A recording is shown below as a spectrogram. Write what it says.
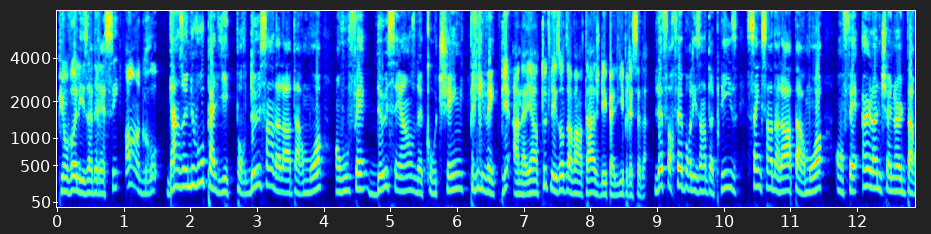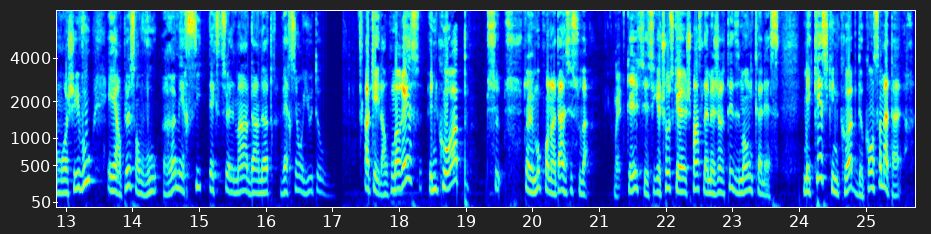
puis on va les adresser en gros. Dans un nouveau palier, pour 200 par mois, on vous fait deux séances de coaching privé. Puis en ayant tous les autres avantages des paliers précédents. Le forfait pour les entreprises, 500 dollars par mois. On fait un lunch and learn par mois chez vous et en plus, on vous remercie textuellement dans notre version YouTube. OK, donc Maurice, une coop, c'est un mot qu'on entend assez souvent. Oui. C'est quelque chose que je pense que la majorité du monde connaisse. Mais qu'est-ce qu'une coop de consommateurs?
